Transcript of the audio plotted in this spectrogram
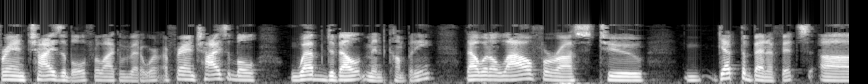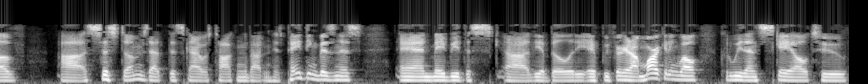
franchisable, for lack of a better word, a franchisable web development company that would allow for us to get the benefits of uh, systems that this guy was talking about in his painting business, and maybe the uh, the ability, if we figured out marketing well, could we then scale to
